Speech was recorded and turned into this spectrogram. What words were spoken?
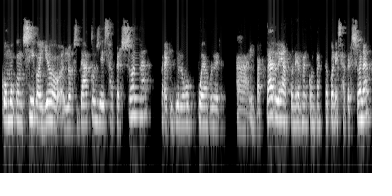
cómo consigo yo los datos de esa persona para que yo luego pueda volver a impactarle, a ponerme en contacto con esa persona.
